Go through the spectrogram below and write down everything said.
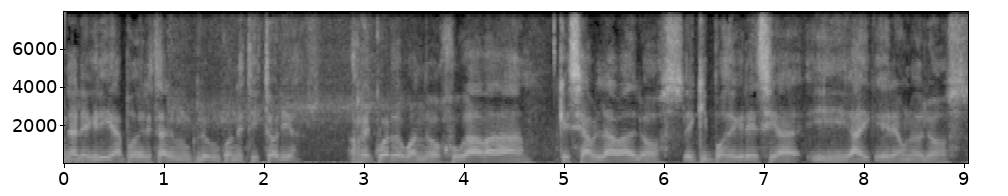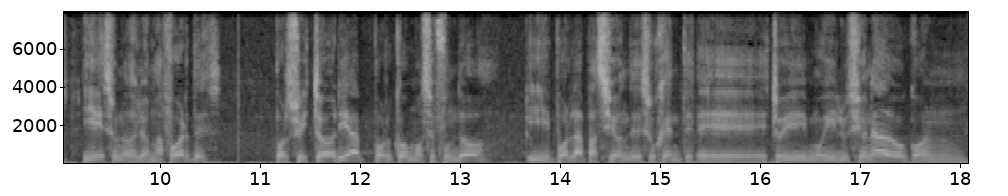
Una alegría poder estar en un club con esta historia. Recuerdo cuando jugaba que se hablaba de los equipos de Grecia y AEK era uno de los y es uno de los más fuertes por su historia, por cómo se fundó y por la pasión de su gente. Eh, estoy muy ilusionado con,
